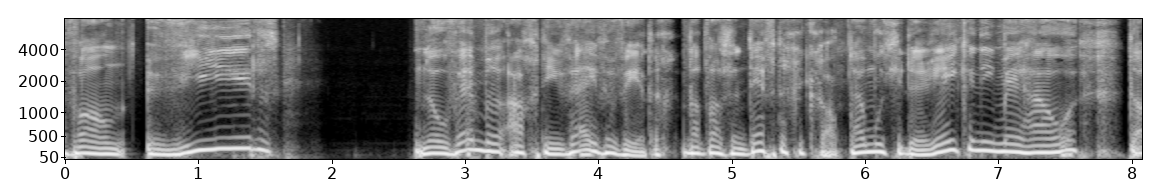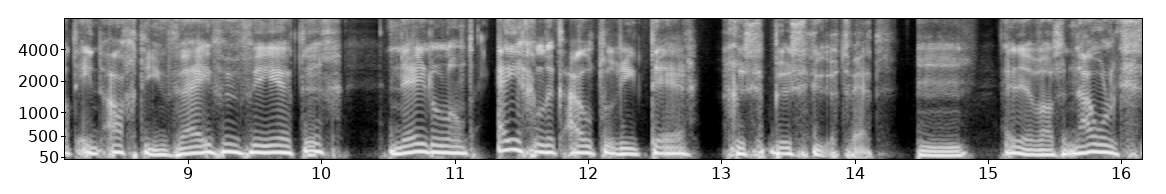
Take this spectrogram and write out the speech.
van 4 november 1845. Dat was een deftige krant. Nou moet je er rekening mee houden dat in 1845 Nederland eigenlijk autoritair bestuurd werd. En er was nauwelijks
